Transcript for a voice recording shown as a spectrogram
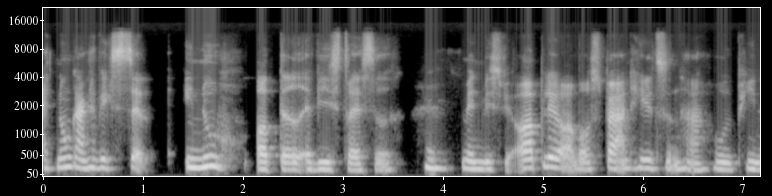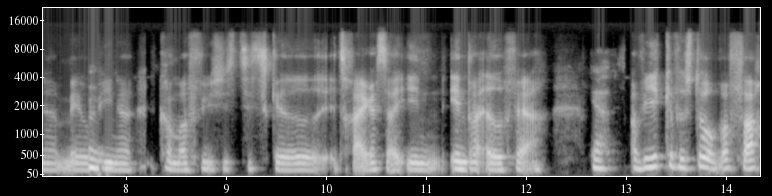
at nogle gange har vi ikke selv endnu opdaget, at vi er stressede. Mm. Men hvis vi oplever, at vores børn hele tiden har hovedpiner, mavepiner, mm. kommer fysisk til skade, trækker sig ind, ændrer adfærd, ja. og vi ikke kan forstå hvorfor,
